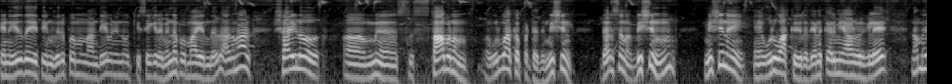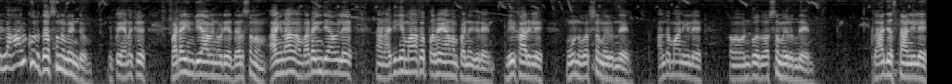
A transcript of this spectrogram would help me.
என் இருதயத்தின் விருப்பமும் நான் தேவனை நோக்கி செய்கிற விண்ணப்பமாக இருந்தது அதனால் ஷைலோ ஸ்தாபனம் உருவாக்கப்பட்டது. மிஷின் தரிசனம். விஷன் மிஷினை உருவாக்குகிறது. எனக்கு அருமையானவர்களே நம்ம எல்லாருக்கும் ஒரு தரிசனம் வேண்டும். இப்போ எனக்கு வட இந்தியாவினுடைய தரிசனம். ஆகினால் நான் வட இந்தியாவிலே நான் அதிகமாக பிரயாணம் பண்ணுகிறேன். பீகாரிலே மூணு வருஷம் இருந்தேன். அந்தமானியிலே ஒன்பது வருஷம் இருந்தேன். ராஜஸ்தானிலே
